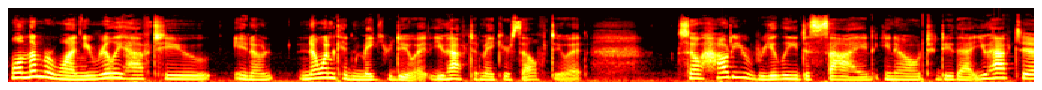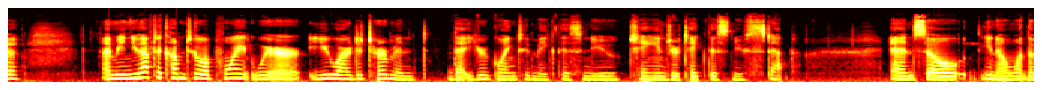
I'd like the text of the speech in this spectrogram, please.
Well, number one, you really have to, you know, no one can make you do it. You have to make yourself do it. So, how do you really decide, you know, to do that? You have to, I mean, you have to come to a point where you are determined that you're going to make this new change or take this new step. And so, you know, one, the,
